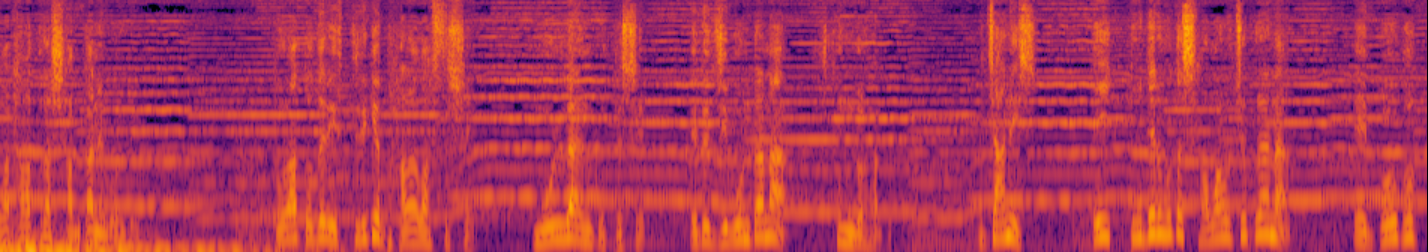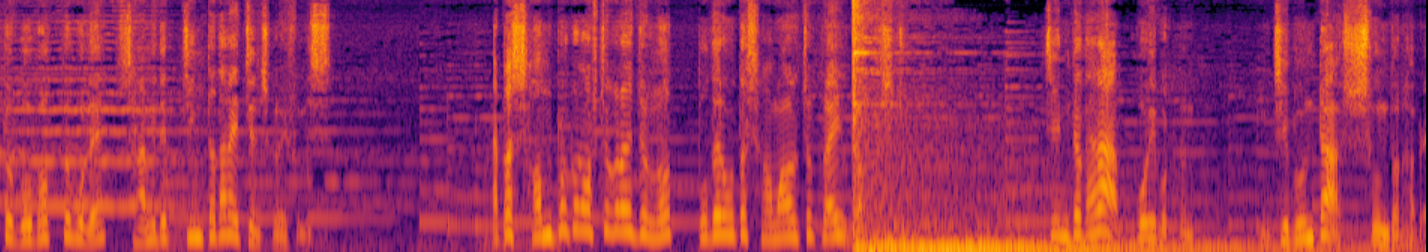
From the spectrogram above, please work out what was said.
কথাবার্তা সাবধানে বলবি। তোরা তোদের স্ত্রীকে ভালোবাসতে শেখ, মূল্যায়ন করতেছে এতে জীবনটা না সুন্দর হবে। জানিস, এই তোদের মতো সমালোচকরা না এই বৌভক্ত বৌভক্ত বলে স্বামীদের চিন্তাধারাই চেঞ্জ করে ফেলিস। একটা সম্পর্ক নষ্ট করার জন্য তোদের মতো সমালোচকরাই যথেষ্ট। চিন্তাধারা পরিবর্তন, জীবনটা সুন্দর হবে।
